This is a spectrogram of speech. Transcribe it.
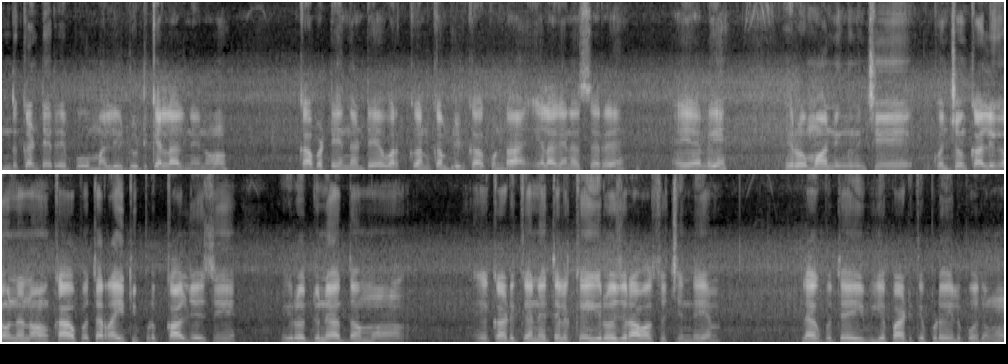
ఎందుకంటే రేపు మళ్ళీ డ్యూటీకి వెళ్ళాలి నేను. కాబట్టి ఏంటంటే వర్క్ అన్కంప్లీట్ కాకుండా ఎలాగైనా సరే వేయాలి ఈరోజు మార్నింగ్ నుంచి కొంచెం ఖాళీగా ఉన్నాను. కాకపోతే రైతు ఇప్పుడు కాల్ చేసి ఈరోజు దున్నేద్దాము ఎక్కడికి అనే తెలికే ఈరోజు రావాల్సి వచ్చింది. లేకపోతే ఏ పాటికి ఎప్పుడో వెళ్ళిపోదాము.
